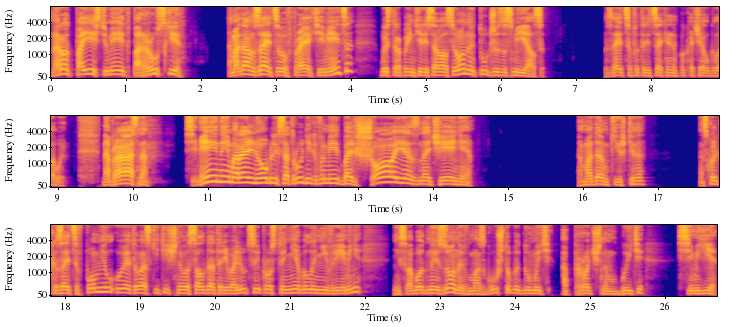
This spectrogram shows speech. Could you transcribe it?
народ поесть умеет по-русски. А мадам Зайцева в проекте имеется? Быстро поинтересовался он и тут же засмеялся. Зайцев отрицательно покачал головой. Напрасно. Семейный и моральный облик сотрудников имеет большое значение. А мадам Кишкина? Насколько Зайцев помнил, у этого аскетичного солдата революции просто не было ни времени, ни свободной зоны в мозгу, чтобы думать о прочном быте, семье.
